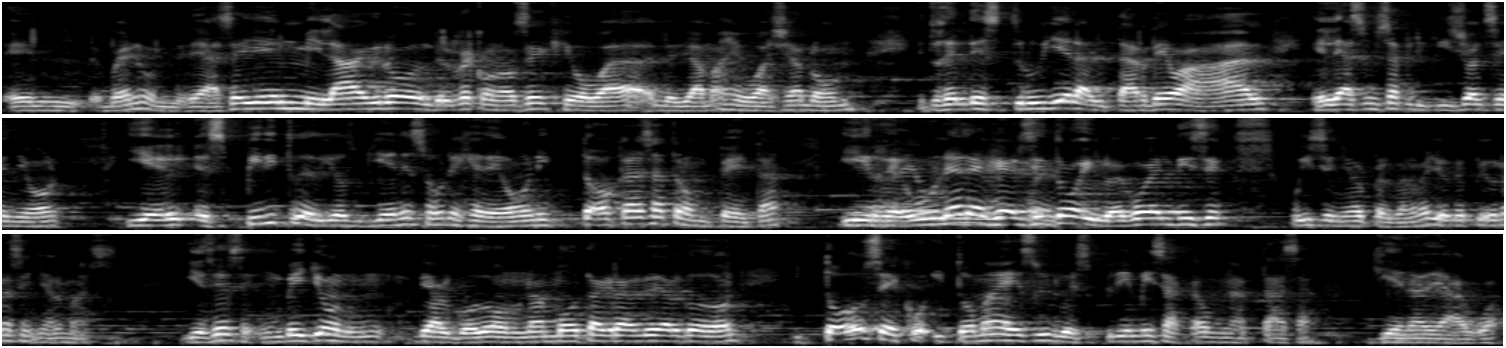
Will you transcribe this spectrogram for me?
el, bueno, le hace ahí el milagro donde él reconoce Jehová, le llama Jehová Shalom. Entonces él destruye el altar de Baal, él le hace un sacrificio al Señor y el Espíritu de Dios viene sobre Gedeón y toca esa trompeta y, reúne el ejército y luego él dice, uy Señor, perdóname, yo te pido una señal más. Y es ese, un vellón de algodón, una mota grande de algodón y todo seco y toma eso y lo exprime y saca una taza llena de agua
